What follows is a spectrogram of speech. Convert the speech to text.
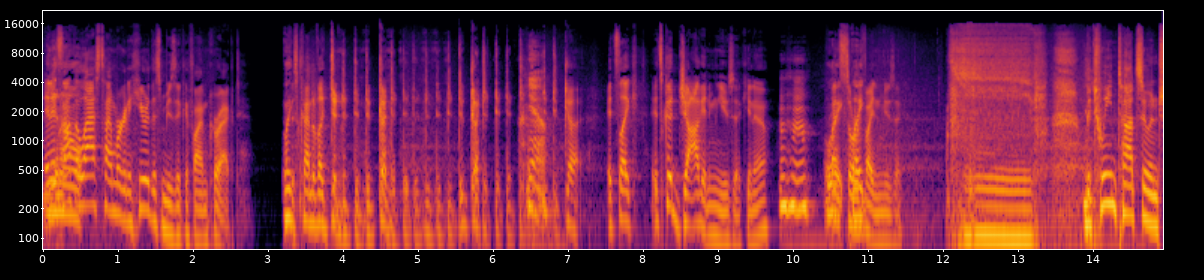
And You it's not the last time we're going to hear this music, if I'm correct. Like- it's kind of like Yeah. It's like it's good jogging music, you know, Mhm. like, it's sword like fighting music. between Tatsu and,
